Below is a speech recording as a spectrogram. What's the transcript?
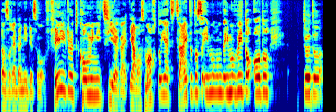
dass er eben nicht so viel dort kommunizieren. Ja, was macht er jetzt? Zeigt er das immer und immer wieder oder tut er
